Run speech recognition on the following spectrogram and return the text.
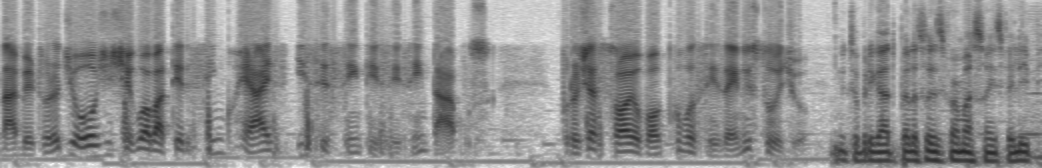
Na abertura de hoje, chegou a bater R$ 5,66. Por hoje é só, eu volto com vocês aí no estúdio. Muito obrigado pelas suas informações, Felipe.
